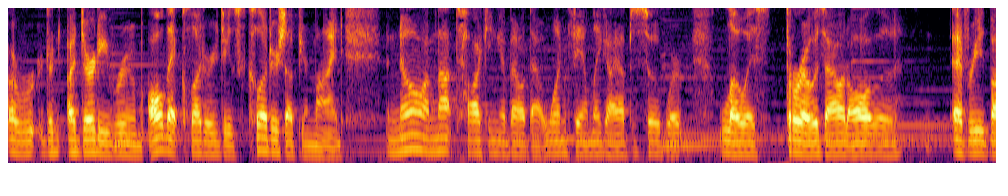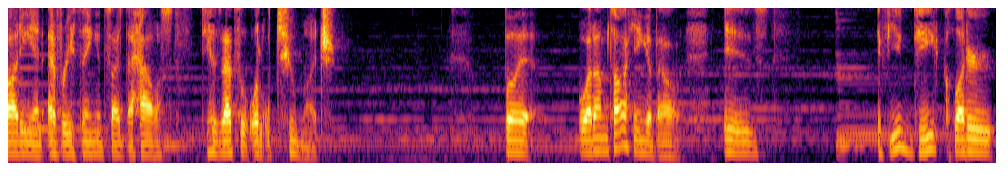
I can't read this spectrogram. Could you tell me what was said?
a, a, dirty room, all that clutter just clutters up your mind. And no, I'm not talking about that one Family Guy episode where Lois throws out all the everybody and everything inside the house because that's a little too much. But what I'm talking about is if you declutter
